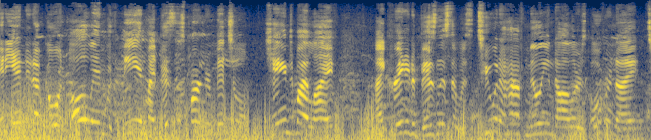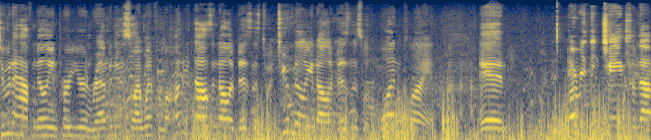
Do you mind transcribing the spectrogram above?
And he ended up going all in with me and my business partner Mitchell, changed my life. I created a business that was two and a half million dollars overnight, two and a half million per year in revenue. So I went from a hundred thousand dollar business to a two million dollar business with one client. And everything changed from that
